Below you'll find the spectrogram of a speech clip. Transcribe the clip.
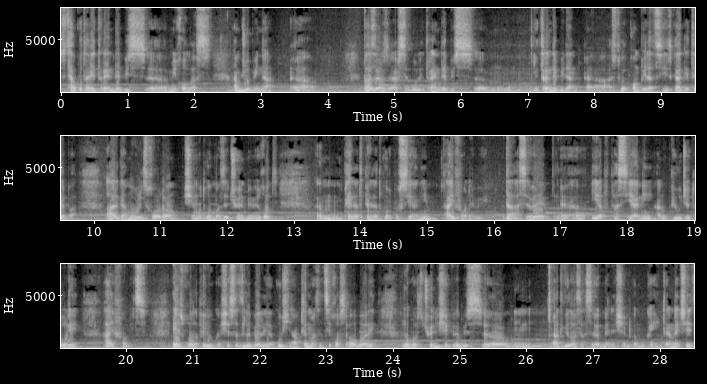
საკუთარი ტრენდების მიყოლას ამჯობინა ბაზარზე არსებული ტრენდების ტრენდებიდან ასე თქვა კომპილაციის გაკეთება არ გამოვრიცხო რომ შემოდგომაზე ჩვენ მივიღოთ ფერად-ფერად корпуსიანი iPhone-ები და ასევე იაფფასიანი, ანუ ბიუჯეტური iPhone-იც. ეს ყველაფერი უკვე შესაძლებელია, გუშინ ამ თემაზეც იყო საუბარი, როგორც ჩვენი შეკრების ადგილას, ასევე მე შემდგომ უკვე ინტერნეტშიც.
